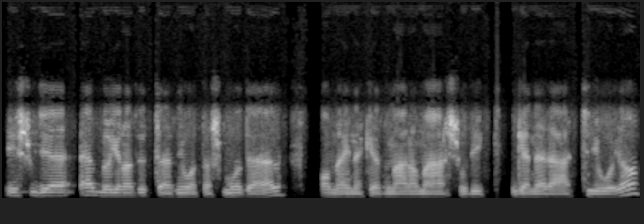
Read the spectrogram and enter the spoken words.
és ugye ebből jön az 508-as modell, amelynek ez már a második generációja,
